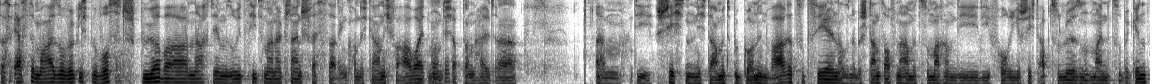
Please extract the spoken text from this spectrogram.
das erste Mal so wirklich bewusst spürbar nach dem Suizid meiner kleinen Schwester. Den konnte ich gar nicht verarbeiten und ich habe dann halt äh, ähm, die Schichten nicht damit begonnen, Ware zu zählen, also eine Bestandsaufnahme zu machen, die die vorige Schicht abzulösen und meine zu beginnen,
